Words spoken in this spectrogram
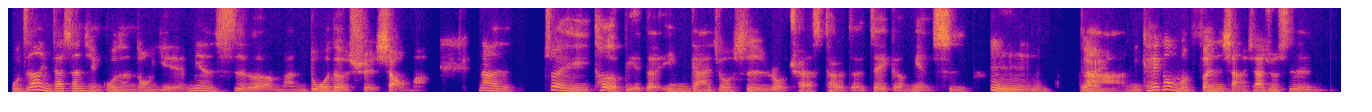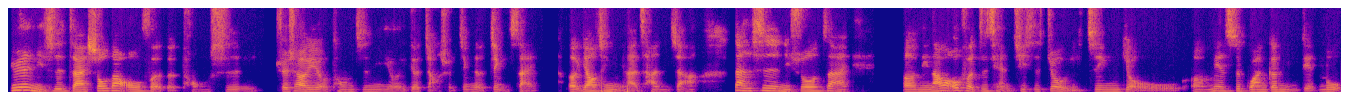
我知道你在申请过程中也面试了蛮多的学校嘛。那最特别的应该就是 Rochester 的这个面试。嗯，那你可以跟我们分享一下，就是因为你是在收到 offer 的同时，学校也有通知你有一个奖学金的竞赛，呃，邀请你来参加。但是你说在呃，你拿到 offer 之前，其实就已经有呃面试官跟你联络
